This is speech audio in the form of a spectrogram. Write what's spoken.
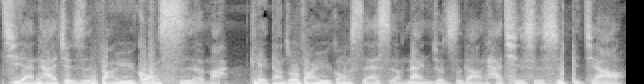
既然它就是防御工事了嘛，可以当做防御工事来使用，那你就知道它其实是比较。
